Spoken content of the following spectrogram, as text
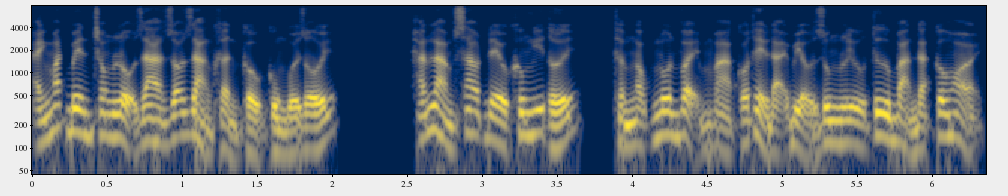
ánh mắt bên trong lộ ra rõ ràng khẩn cầu cùng bối rối. Hắn làm sao đều không nghĩ tới, thẩm ngọc nôn vậy mà có thể đại biểu dung lưu tư bản đặt câu hỏi,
